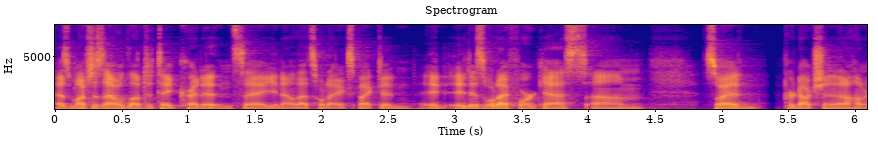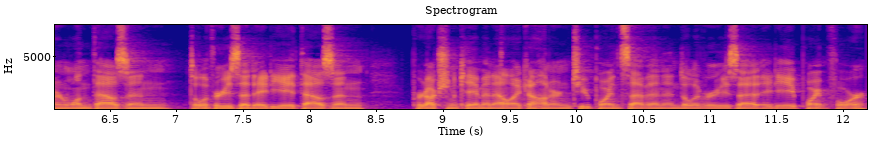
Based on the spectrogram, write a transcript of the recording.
As much as I would love to take credit and say, you know, that's what I expected, it, it is what I forecast. Um, so I had production at 101,000, deliveries at 88,000. Production came in at like 102.7 and deliveries at 88.4.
